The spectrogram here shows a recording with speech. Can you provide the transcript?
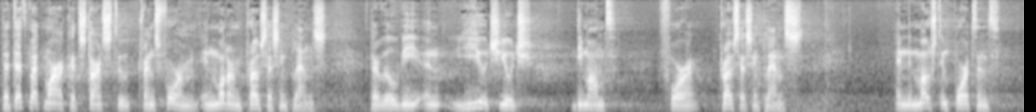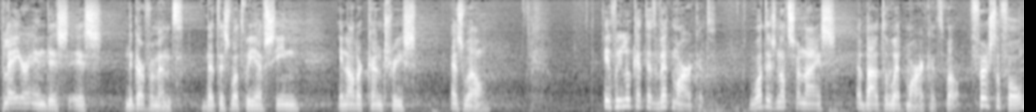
that that wet market starts to transform in modern processing plants, there will be a huge, huge demand for processing plants. And the most important player in this is the government. That is what we have seen in other countries as well. If we look at that wet market, what is not so nice about the wet market? Well, first of all,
